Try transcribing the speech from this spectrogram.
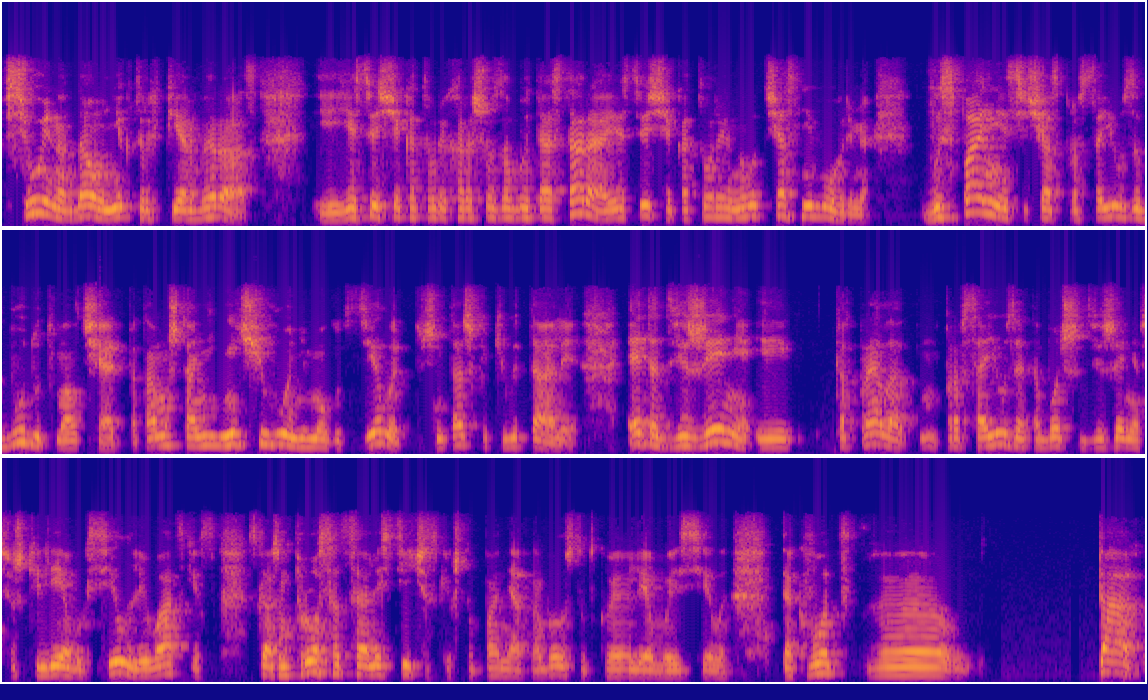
все иногда у некоторых первый раз. И есть вещи, которые хорошо забыты, а старые, а есть вещи, которые, ну вот сейчас не вовремя. В Испании сейчас профсоюзы будут молчать, потому что они ничего не могут сделать, точно так же, как и в Италии. Это движение и как правило, профсоюзы это больше движение все-таки левых сил, левацких, скажем, просоциалистических, чтобы понятно было, что такое левые силы. Так вот, э, та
